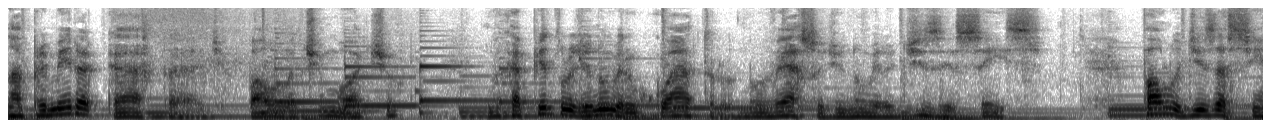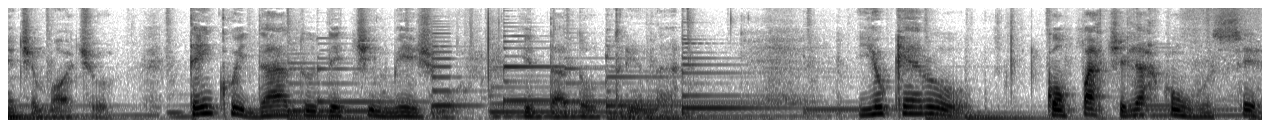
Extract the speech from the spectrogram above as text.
Na primeira carta de Paulo a Timóteo, no capítulo de número 4, no verso de número 16, Paulo diz assim a Timóteo: Tem cuidado de ti mesmo e da doutrina. E eu quero compartilhar com você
